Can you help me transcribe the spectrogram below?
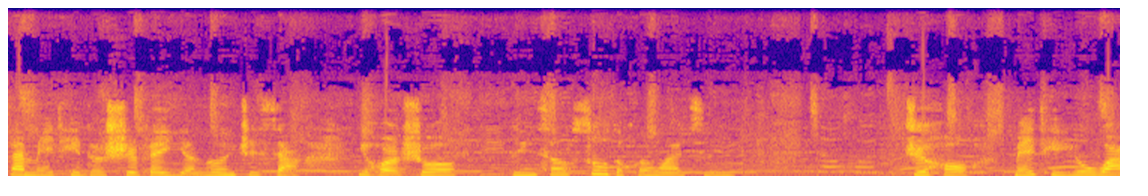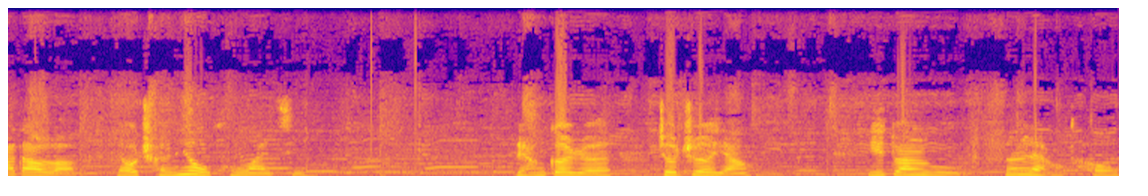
在媒体的是非言论之下。一会儿说凌潇肃的婚外情，之后媒体又挖到了姚晨有婚外情，两个人就这样，一段路分两头，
